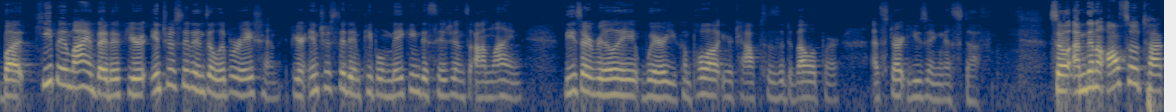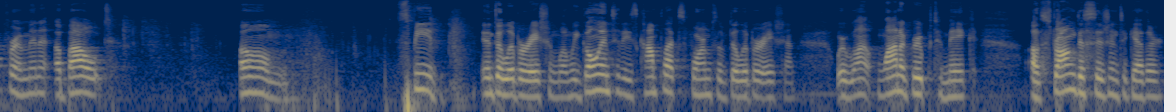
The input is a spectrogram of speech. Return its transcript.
But keep in mind that if you're interested in deliberation, if you're interested in people making decisions online, these are really where you can pull out your chops as a developer and start using this stuff. So I'm going to also talk for a minute about um, speed in deliberation. When we go into these complex forms of deliberation, we want, want a group to make a strong decision together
